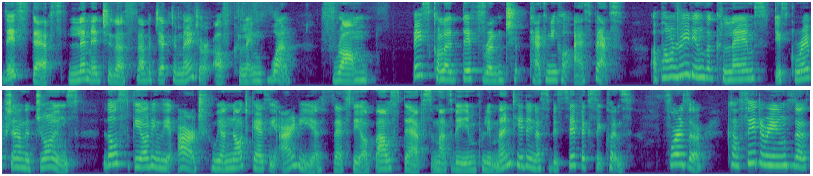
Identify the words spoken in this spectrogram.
these steps limit the subject matter of Claim 1 from basically different technical aspects. Upon reading the claims, description, and drawings, those skilled in the art will not get the idea that the above steps must be implemented in a specific sequence. Further, considering the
